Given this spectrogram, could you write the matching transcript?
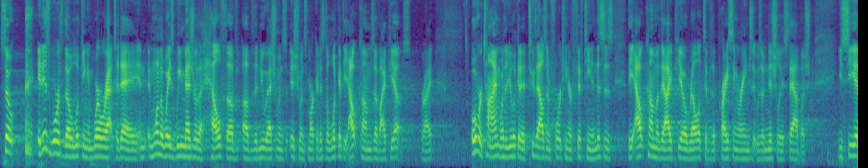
So it is worth, though, looking at where we're at today. And, and, one of the ways we measure the health of, of the new issuance, issuance market is to look at the outcomes of IPOs, right? Over time, whether you look at it 2014 or 15, and this is the outcome of the IPO relative to the pricing range that was initially established, you see a,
